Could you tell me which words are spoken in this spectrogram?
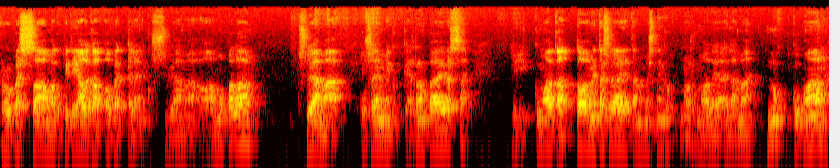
rupesi saamaan, kun piti alkaa opettelemaan niin kuin syömään aamupalaa, syömään useammin kuin kerran päivässä – liikkumaan, katsoa mitä syö ja tämmöistä niin normaalia elämää, nukkumaan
